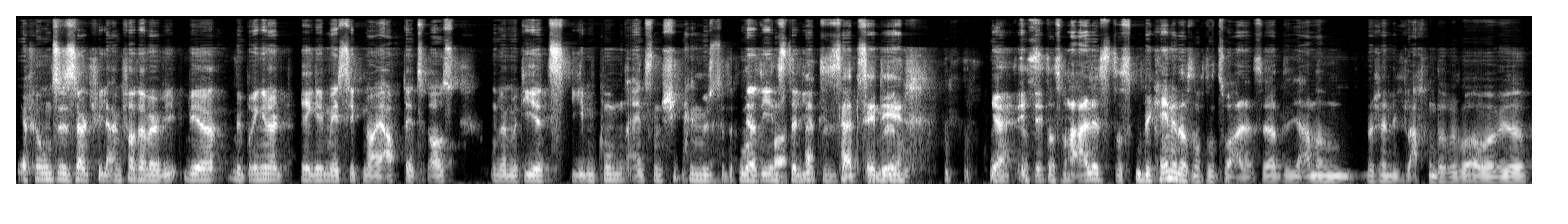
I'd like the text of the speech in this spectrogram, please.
Ja, für uns ist es halt viel einfacher, weil wir, wir bringen halt regelmäßig neue Updates raus und wenn man die jetzt jedem Kunden einzeln schicken müsste, dass der die installiert, das ist halt CD. Ja, das, das, war alles, das, wir kennen das noch dazu alles. Ja. Die anderen wahrscheinlich lachen darüber, aber wir,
